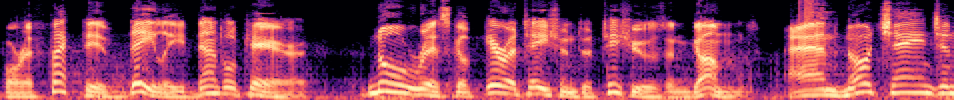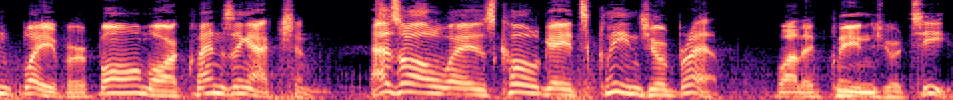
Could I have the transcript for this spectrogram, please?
for effective daily dental care. No risk of irritation to tissues and gums. And no change in flavor, foam, or cleansing action. As always, Colgate's cleans your breath while it cleans your teeth.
